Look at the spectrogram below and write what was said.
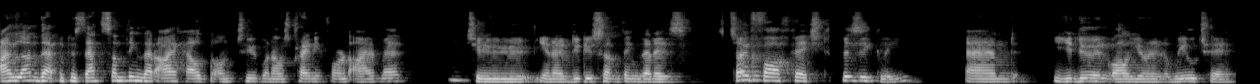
I love that because that's something that I held on to when I was training for an Ironman mm. to, you know, do something that is so far fetched physically and you do it while you're in a wheelchair.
